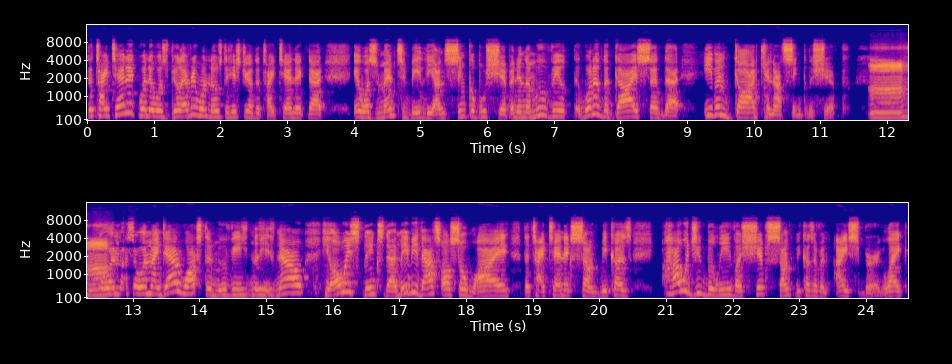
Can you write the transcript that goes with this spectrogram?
the Titanic, when it was built, everyone knows the history of the Titanic, that it was meant to be the unsinkable ship. And in the movie, one of the guys said that even God cannot sink the ship. So Mhm. when so when my dad watched the movie, he, now he always thinks that maybe that's also why the Titanic sunk because how would you believe a ship sunk because of an iceberg? Like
